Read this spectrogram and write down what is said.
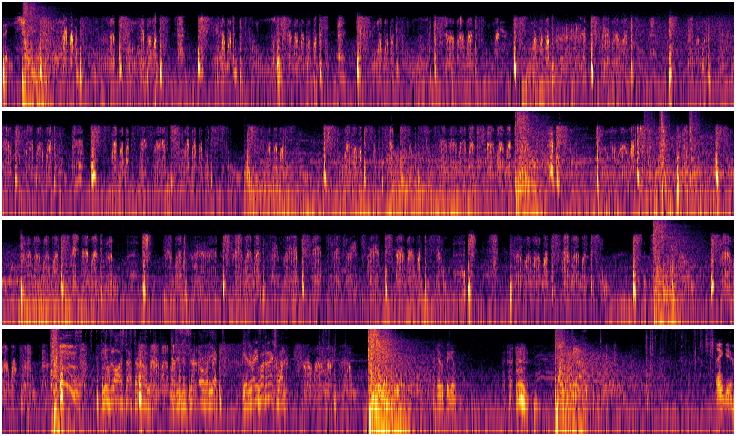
Beijo. We've lost that round, but it is not over yet. Get ready for the next one. Here we go. Thank you.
